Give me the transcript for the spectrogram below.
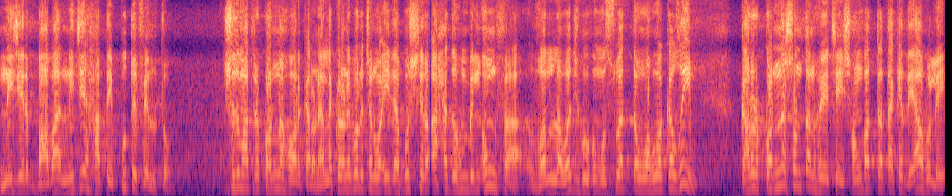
নিজের বাবা নিজে হাতে পুঁতে ফেলতো। শুধুমাত্র কন্যা হওয়ার কারণে। আল্লাহ কোরআনে বলেছেন ওয়াইদা বুশির আহাদুহুম বিল উনফা যাল্লা ওয়াজহুহু মুসওয়াদ্দান ওয়া হুয়া কাযীম। কারোর কন্যা সন্তান হয়েছে, এই সংবাদটা তাকে দেয়া হলে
